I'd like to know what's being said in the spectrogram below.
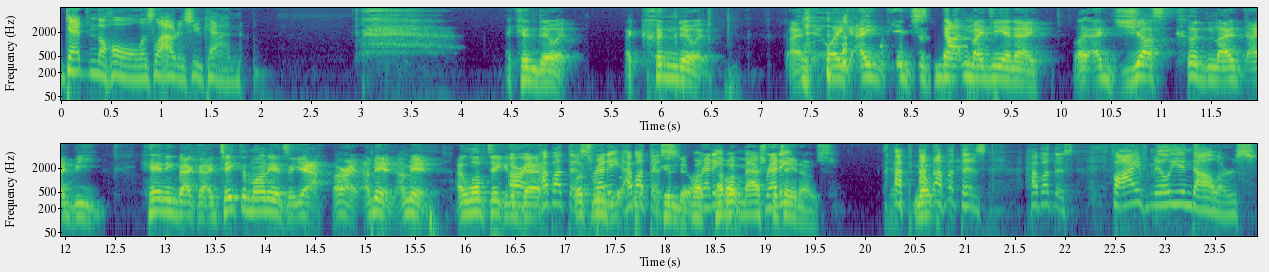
get in the hole as loud as you can. I couldn't do it. I couldn't do it. I like I it's just not in my DNA. Like I just couldn't. I'd, I'd be handing back that. I'd take the money and say, "Yeah, all right, I'm in. I'm in. I love taking All a right, bet." how about this? Let's Ready? move- How about this? couldn't do Ready? How about mashed Ready? potatoes? How, Nope. how about this? How about this? Five million dollars.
